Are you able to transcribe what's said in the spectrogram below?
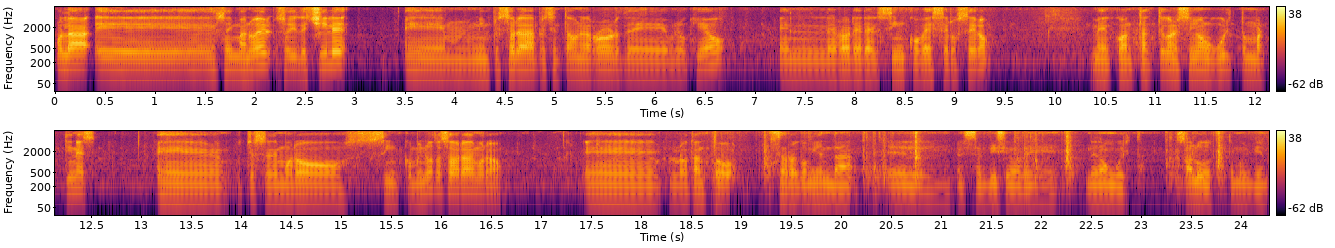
Hola, eh, soy Manuel, soy de Chile. Eh, mi impresora ha presentado un error de bloqueo. El error era el 5B00. Me contacté con el señor Wilton Martínez. Eh, se demoró 5 minutos, habrá demorado. Eh, por lo tanto, se recomienda el, el servicio de, de Don Wilton. Saludos, que esté muy bien.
